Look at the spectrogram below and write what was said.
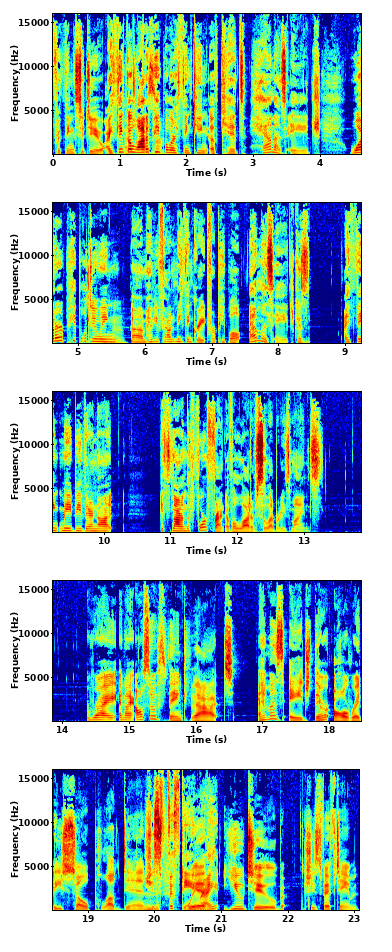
for things to do. I think That's a lot of people are thinking of kids Hannah's age. What are people doing? Mm-hmm. Um, have you found anything great for people Emma's age? Because I think maybe they're not. It's not in the forefront of a lot of celebrities' minds. Right. And I also think that Emma's age, they're already so plugged in. She's 15, with right? YouTube. She's 15.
